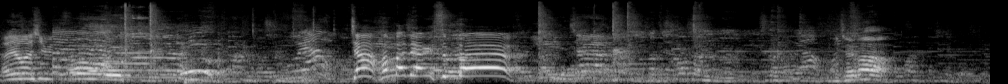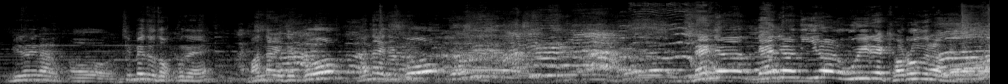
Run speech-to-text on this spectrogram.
안녕하십니까. 자 한마디 하겠습니다. 제가 민호이랑 어, 팀메드 덕분에 만나게 됐고 만나게 됐고 내년 내년 1월 5일에 결혼을 합니다.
